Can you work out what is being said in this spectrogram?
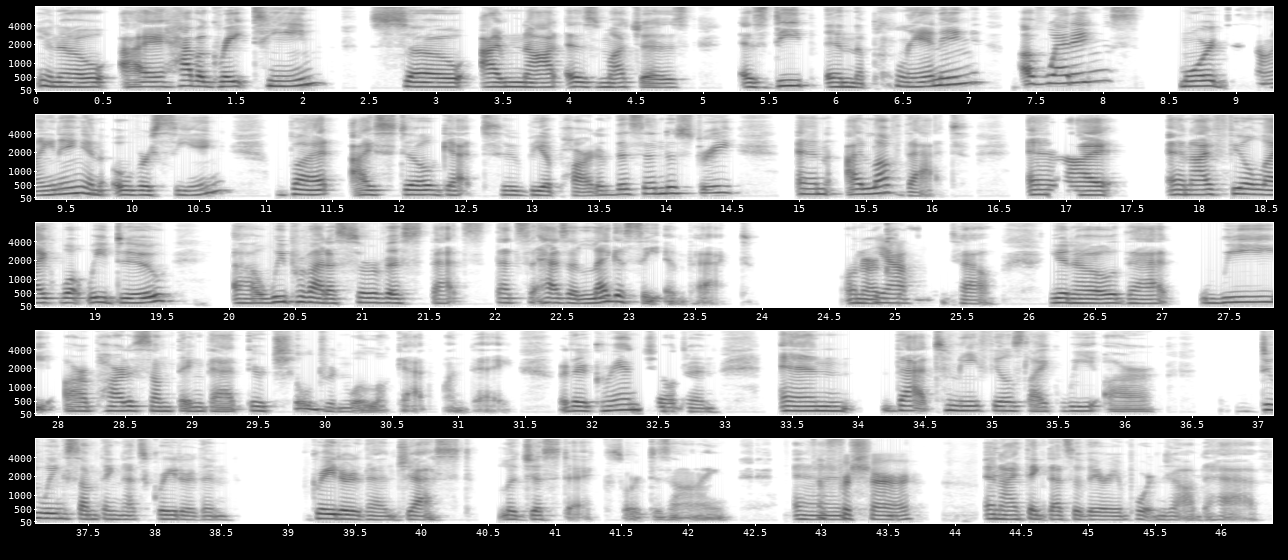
you know, I have a great team, so I'm not as much as as deep in the planning of weddings, more designing and overseeing, but I still get to be a part of this industry and I love that. And I and I feel like what we do, uh, we provide a service that's that's has a legacy impact on our Yeah. clientele, you know, that we are part of something that their children will look at one day or their grandchildren. And that to me feels like we are doing something that's greater than greater than just logistics or design. Uh, And For sure. and I think that's a very important job to have.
